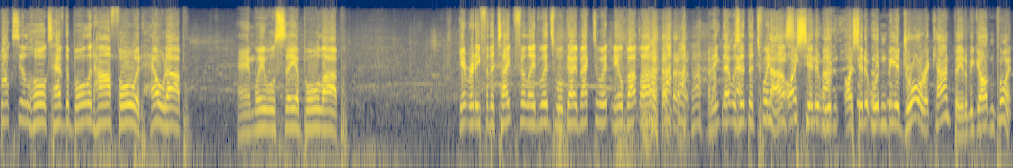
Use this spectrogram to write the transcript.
Box Hill Hawks have the ball at half forward, held up, and we will see a ball up. Get ready for the tape, Phil Edwards. We'll go back to it, Neil Butler. I think that was at the 20. No, I said it wouldn't. I said it wouldn't be a draw. It can't be. It'll be golden point.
